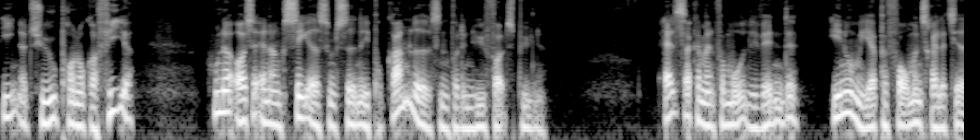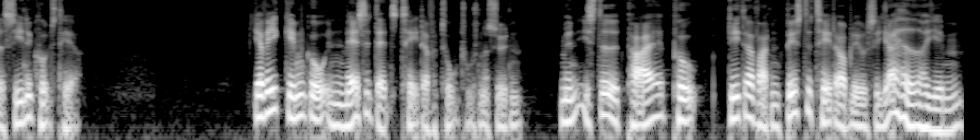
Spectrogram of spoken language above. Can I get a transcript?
21 pornografier. Hun er også annonceret som siddende i programledelsen på det nye Folksbyne. Altså kan man formodentlig vente endnu mere performance-relateret scenekunst her. Jeg vil ikke gennemgå en masse dansk teater fra 2017, men i stedet pege på det, der var den bedste teateroplevelse, jeg havde herhjemme,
